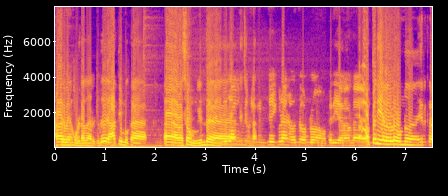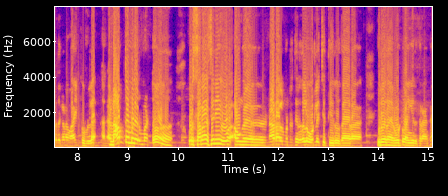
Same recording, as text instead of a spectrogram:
ஆறுமே அவங்கள்ட்ட தான் இருக்குது. அதிமுக வசம் எந்த அங்க வந்து ஒன்னும் பெரிய அளவுல பெரிய அளவுல ஒண்ணும் இருக்கிறதுக்கான வாய்ப்பு இல்லை. நாம் தமிழர் மட்டும் ஒரு சராசரி அவங்க நாடாளுமன்ற தேர்தலில் ஒரு லட்சத்தி இருபதாயிரம் இருபதாயிரம் ஓட்டு வாங்கியிருக்கிறாங்க.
